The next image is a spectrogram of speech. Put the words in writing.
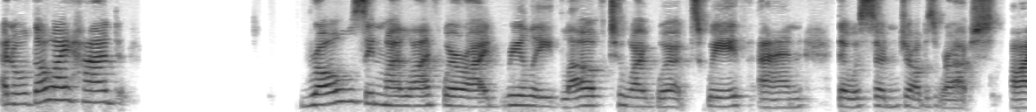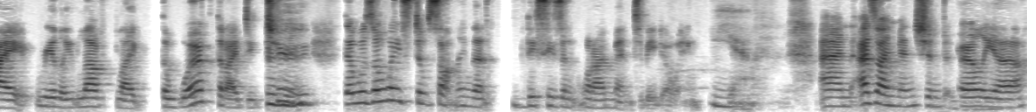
and although I had roles in my life where I really loved who I worked with, and there were certain jobs where I really loved like the work that I did too, there was always still something that this isn't what I'm meant to be doing. Yeah. And as I mentioned earlier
